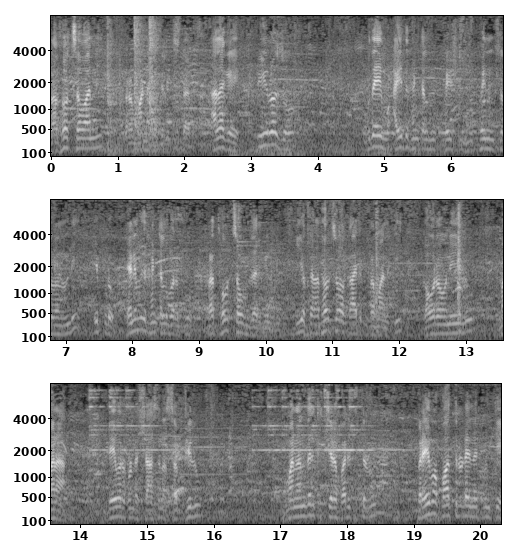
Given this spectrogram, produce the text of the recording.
రథోత్సవాన్ని బ్రహ్మాండంగా తెలిపిస్తారు అలాగే ఈరోజు ఉదయం ఐదు గంటల ముప్పై ముప్పై నిమిషాల నుండి ఇప్పుడు ఎనిమిది గంటల వరకు రథోత్సవం జరిగింది. ఈ యొక్క రథోత్సవ కార్యక్రమానికి గౌరవనీయులు మన దేవరకొండ శాసన సభ్యులు మనందరికీ చిరపరిచితుడు ప్రేమ పాత్రుడైనటువంటి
